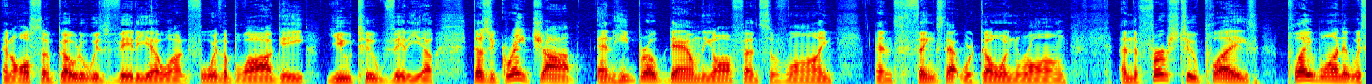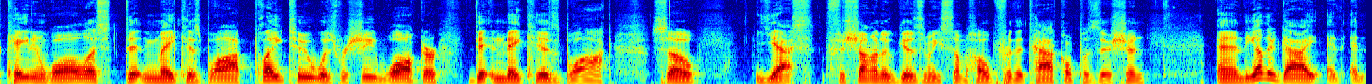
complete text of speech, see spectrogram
and also go to his video on For the Bloggy YouTube video. Does a great job, and he broke down the offensive line and things that were going wrong. And the first two plays, play one, it was Caedan Wallace, didn't make his block. Play two was Rasheed Walker, didn't make his block. So yes, Fashanu gives me some hope for the tackle position. And the other guy, and, and,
